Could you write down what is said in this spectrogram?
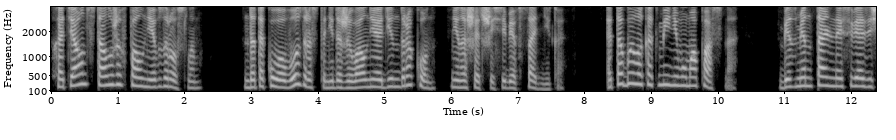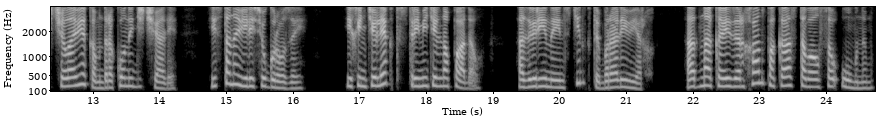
хотя он стал уже вполне взрослым. До такого возраста не доживал ни один дракон, не нашедший себе всадника. Это было как минимум опасно. Без ментальной связи с человеком драконы дичали и становились угрозой. Их интеллект стремительно падал, а звериные инстинкты брали верх. Однако Эйзерхан пока оставался умным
